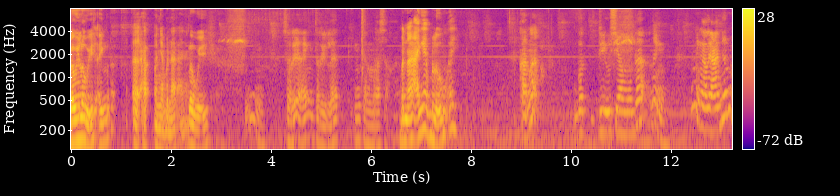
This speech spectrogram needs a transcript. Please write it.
leuwih-leuwih aing mah. Eh, oh nya benar anjing. Leuwih. sare aing terrelate aing can merasakan Bener aing belum eh. karena buat di usia muda neng ningali anjeun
